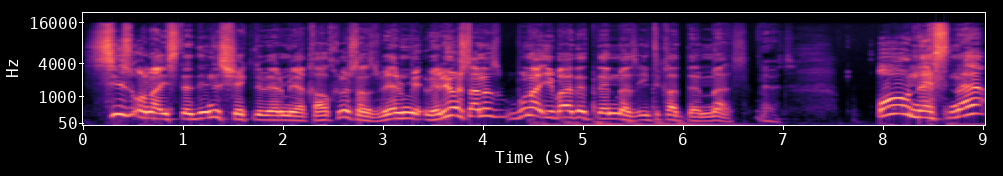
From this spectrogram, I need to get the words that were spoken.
siz ona istediğiniz şekli vermeye kalkıyorsanız, vermi, veriyorsanız buna ibadet denmez, itikat denmez. Evet. O nesne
